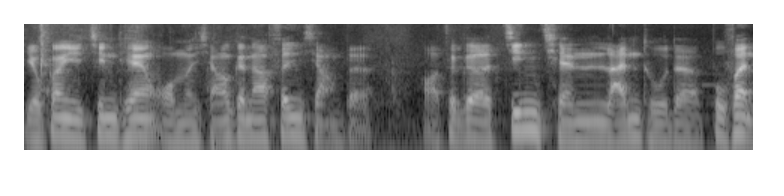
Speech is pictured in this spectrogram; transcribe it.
有关于今天我们想要跟他分享的，哦，这个金钱蓝图的部分。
